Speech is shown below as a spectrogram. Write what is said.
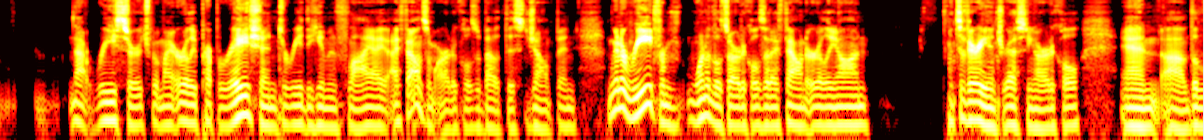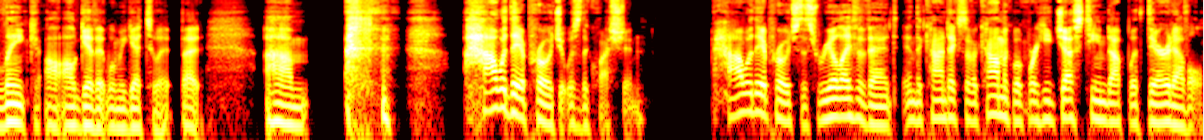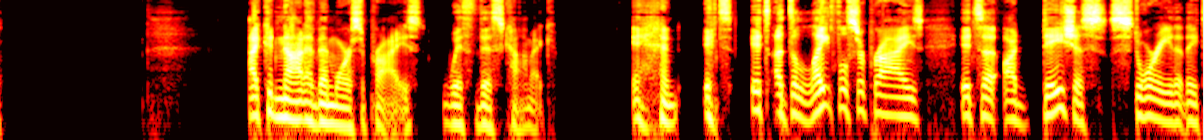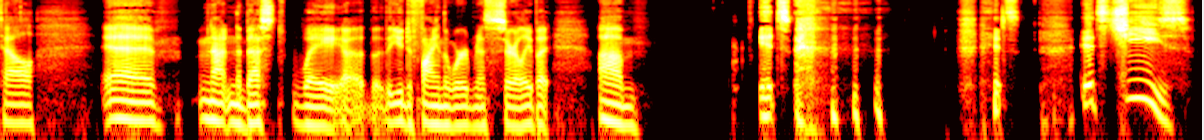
not research, but my early preparation to read The Human Fly, I, I found some articles about this jump. And I'm going to read from one of those articles that I found early on it's a very interesting article, and uh, the link I'll, I'll, give it when we get to it. But um, how would they approach it? Was the question. How would they approach this real life event in the context of a comic book where he just teamed up with Daredevil? I could not have been more surprised with this comic, and it's it's a delightful surprise. It's an audacious story that they tell. Uh, not in the best way uh, that you define the word necessarily, but um, it's it's it's cheese.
